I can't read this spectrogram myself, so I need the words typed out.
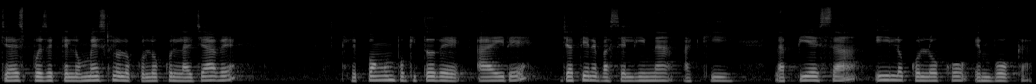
Ya después de que lo mezclo, lo coloco en la llave, le pongo un poquito de aire, ya tiene vaselina aquí la pieza y lo coloco en boca.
